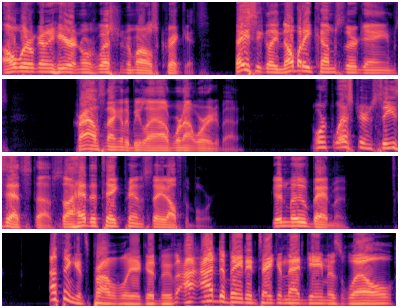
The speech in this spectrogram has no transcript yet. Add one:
all we're going to hear at Northwestern tomorrow is crickets. Basically, nobody comes to their games. Crowd's not going to be loud. We're not worried about it. Northwestern sees that stuff, so I had to take Penn State off the board. Good move, bad move. I think it's probably a good move. I, I debated taking that game as well.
